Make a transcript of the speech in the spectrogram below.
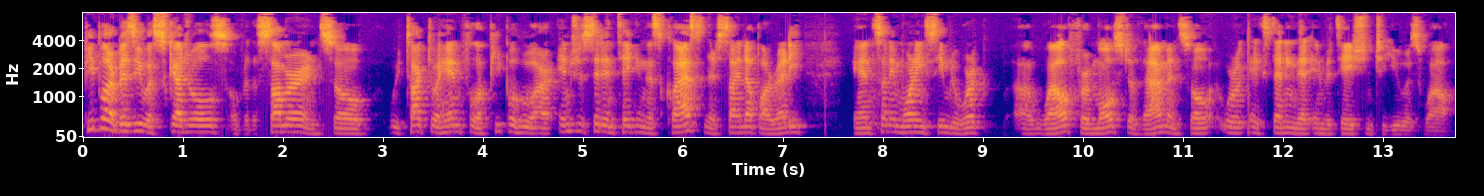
people are busy with schedules over the summer, and so we talked to a handful of people who are interested in taking this class, and they're signed up already. And Sunday mornings seem to work uh, well for most of them, and so we're extending that invitation to you as well.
